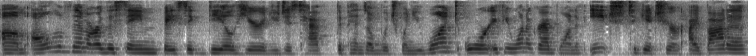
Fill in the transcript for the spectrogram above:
Um, all of them are the same basic deal here. You just have, depends on which one you want, or if you want to grab one of each to get your Ibotta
